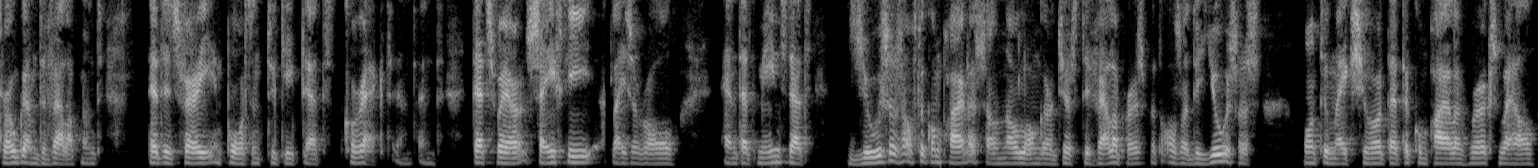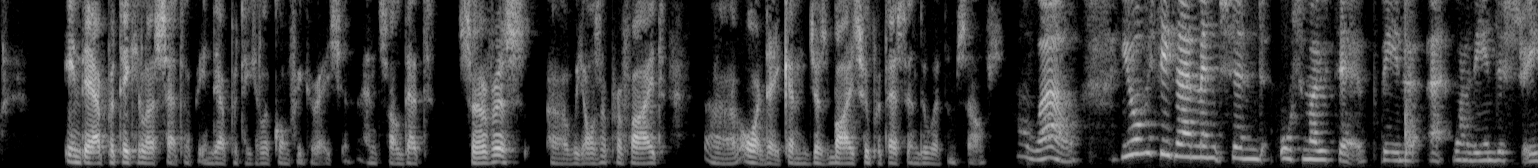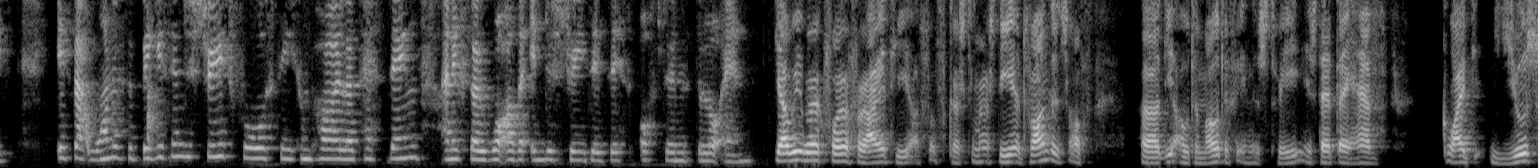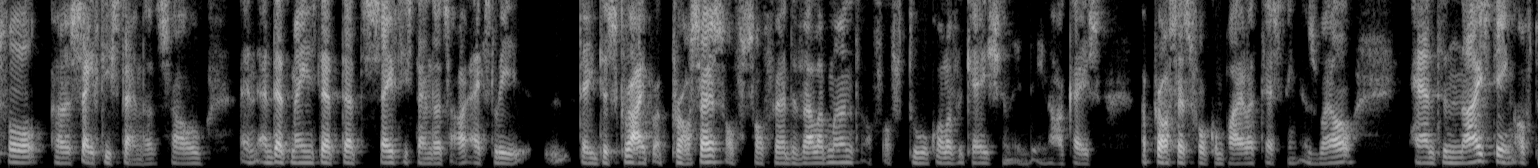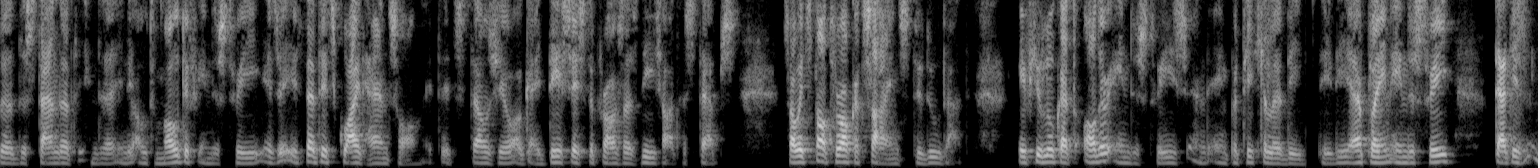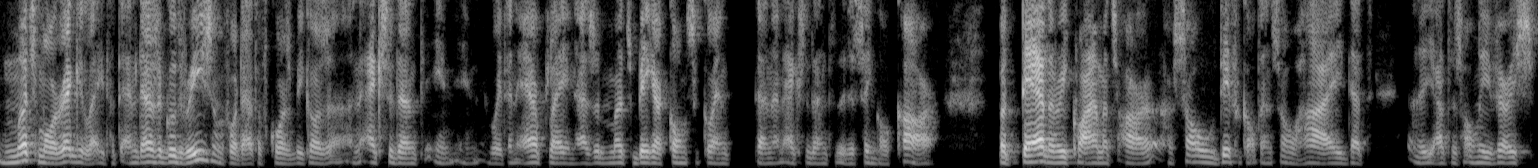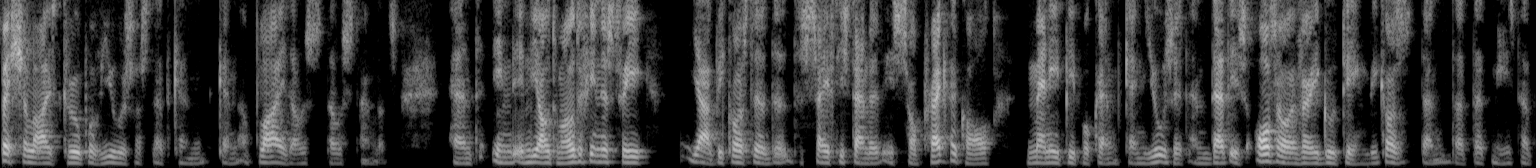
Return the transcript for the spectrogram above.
program development that it's very important to keep that correct. And, and that's where safety plays a role. And that means that users of the compiler, so no longer just developers, but also the users, want to make sure that the compiler works well in their particular setup, in their particular configuration. And so that service uh, we also provide, uh, or they can just buy super Supertest and do it themselves. Oh, wow. You obviously there mentioned automotive being a, a, one of the industries. Is that one of the biggest industries for C compiler testing? And if so, what other industries is this often a lot in? Yeah, we work for a variety of, of customers. The advantage of uh, the automotive industry is that they have quite useful uh, safety standards. So, and, and that means that that safety standards are actually they describe a process of software development, of, of tool qualification. In, in our case, a process for compiler testing as well. And the nice thing of the, the standard in the in the automotive industry is, is that it's quite hands-on. It, it tells you, okay, this is the process, these are the steps. So it's not rocket science to do that. If you look at other industries, and in particular the, the, the airplane industry, that is much more regulated. And there's a good reason for that, of course, because an accident in, in with an airplane has a much bigger consequence than an accident with a single car but there the requirements are, so difficult and so high that uh, yeah, there's only a very specialized group of users that can can apply those those standards. And in in the automotive industry, yeah, because the, the, the safety standard is so practical, many people can can use it, and that is also a very good thing because then that that means that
